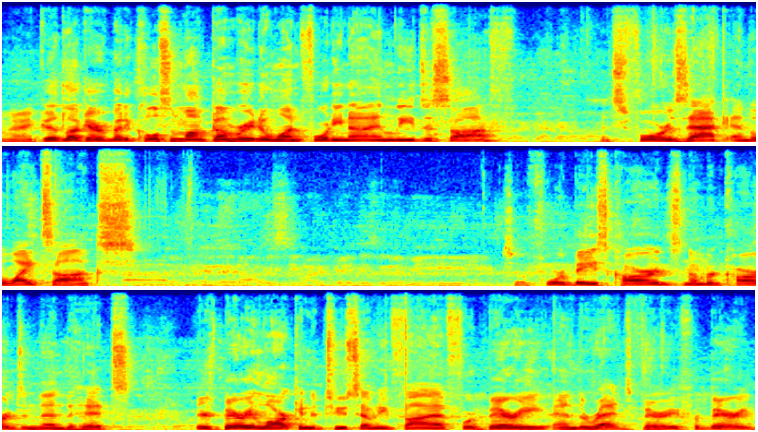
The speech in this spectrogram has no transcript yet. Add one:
All right, good luck, everybody. Colson Montgomery to 149 leads us off. That's for Zach and the White Sox. So four base cards, numbered cards, and then the hits. There's Barry Larkin to 275 for Barry and the Reds. Barry for Barry.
